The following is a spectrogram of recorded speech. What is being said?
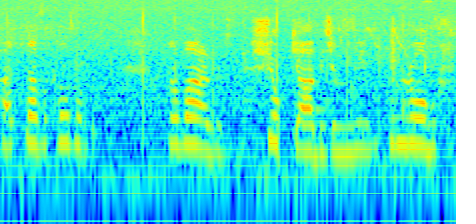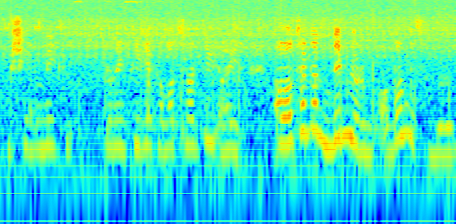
Hatta bakalım ne var mı? Yok ya abicim. Bir, bir Robux bir şey donateleyecek avatar değil. Hayır. Avatardan demiyorum. Ama nasıl durum?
